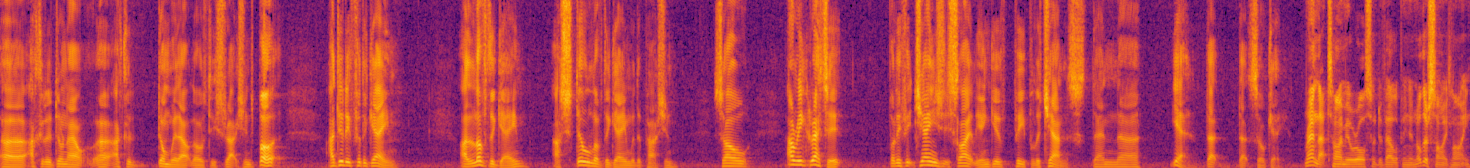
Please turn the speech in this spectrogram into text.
uh, I could have done out. Uh, I could done without those distractions, but I did it for the game. I love the game. I still love the game with a passion. So I regret it, but if it changed it slightly and give people a chance, then uh, yeah, that that's okay. Around that time, you were also developing another sideline,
